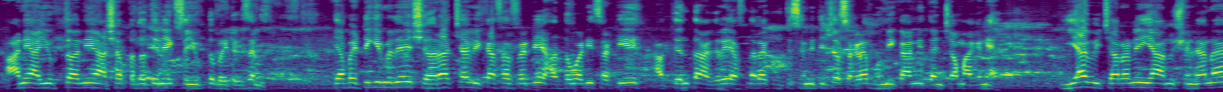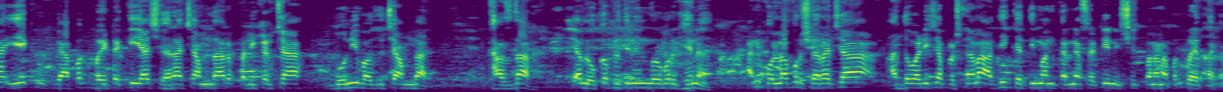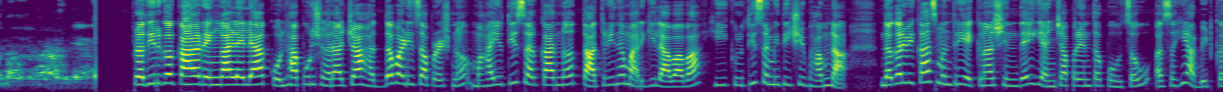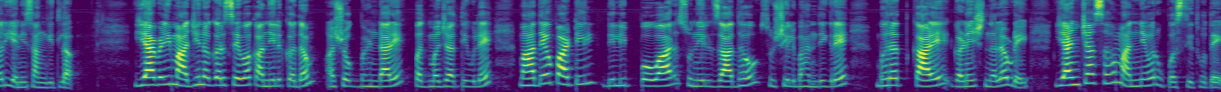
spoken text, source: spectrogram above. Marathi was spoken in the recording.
आणि आयुक्त आणि अशा पद्धतीने एक संयुक्त बैठक झाली. या बैठकीमध्ये शहराच्या विकासासाठी हातवाडीसाठी अत्यंत आग्रही असणाऱ्या कृती समितीच्या सगळ्या भूमिका आणि त्यांच्या मागण्या या विचाराने या अनुषंगानं एक व्यापक बैठकी या शहराचे आमदार पलीकडच्या दोन्ही बाजूचे आमदार खासदार या लोकप्रतिनिधींबरोबर घेणं आणि कोल्हापूर शहराच्या हद्दवाढीच्या प्रश्नाला अधिक गतिमान करण्यासाठी निश्चितपणाने आपण प्रयत्न करणार आहोत. प्रदीर्घ काळ रेंगाळलेल्या कोल्हापूर शहराच्या हद्दवाढीचा प्रश्न महायुती सरकारनं तातडीनं मार्गी लावावा ही कृती समितीची भावना नगरविकास मंत्री एकनाथ शिंदे यांच्यापर्यंत पोहोचवू असंही आबिटकर यांनी सांगितलं. यावेळी माजी नगरसेवक अनिल कदम अशोक भंडारे पद्मजा तिवले महादेव पाटील दिलीप पोवार सुनील जाधव सुशील भांदिग्रे भरत काळे गणेश नलवडे यांच्यासह मान्यवर उपस्थित होते.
